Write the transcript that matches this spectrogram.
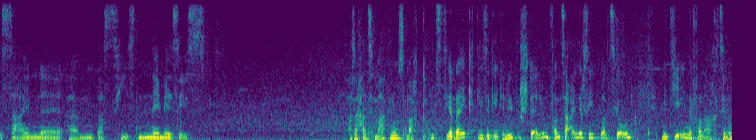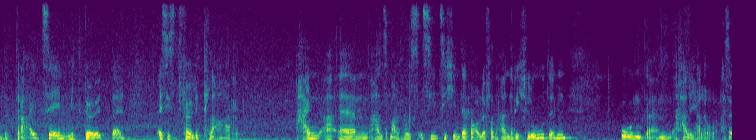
seine, ähm, das hieß Nemesis. Also Hans Magnus macht ganz direkt diese Gegenüberstellung von seiner Situation mit jener von 1813, mit Goethe. Es ist völlig klar, hein, äh, ähm, Hans Magnus sieht sich in der Rolle von Heinrich Luden und ähm, Hallo. Also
